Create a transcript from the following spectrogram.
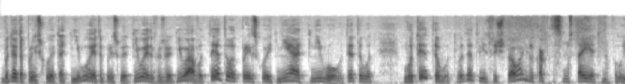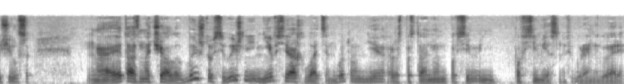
вот это происходит от него, это происходит от него, это происходит от него, а вот это вот происходит не от него. Вот это вот, вот это вот, вот этот вид существования, он как-то самостоятельно получился. А, это означало бы, что Всевышний не всеохватен. Вот он не распространен повсем, повсеместно, фигурально говоря.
